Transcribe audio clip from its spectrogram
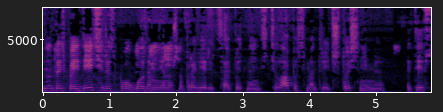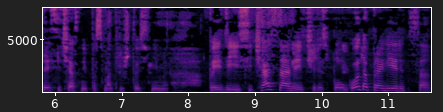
Ну, то есть, по идее, через полгода мне нужно провериться опять на антитела, посмотреть, что с ними. Это если я сейчас не посмотрю, что с ними. По идее, сейчас надо и через полгода провериться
